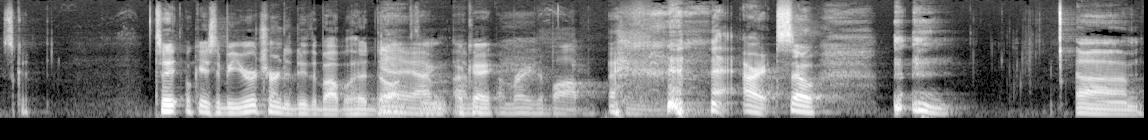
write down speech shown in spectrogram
it's good. So okay, so it'll be your turn to do the bobblehead dog yeah, yeah, thing. I'm, okay, I'm, I'm ready to bob. all right. So, um,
